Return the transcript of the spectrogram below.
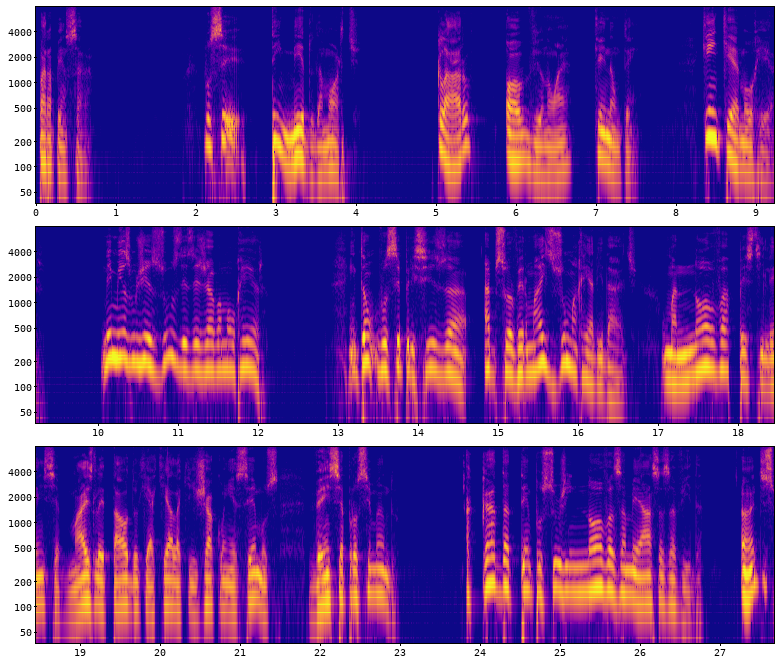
para pensar. Você tem medo da morte? Claro, óbvio, não é? Quem não tem? Quem quer morrer? Nem mesmo Jesus desejava morrer. Então você precisa absorver mais uma realidade, uma nova pestilência, mais letal do que aquela que já conhecemos, vem se aproximando. A cada tempo surgem novas ameaças à vida. Antes,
